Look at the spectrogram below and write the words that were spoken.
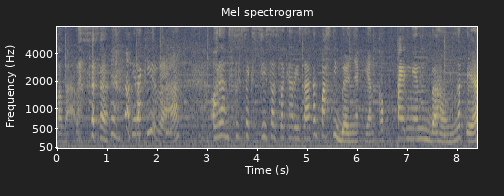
sabar kira-kira orang seseksi Sasa Karisa kan pasti banyak yang kepengen banget ya.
